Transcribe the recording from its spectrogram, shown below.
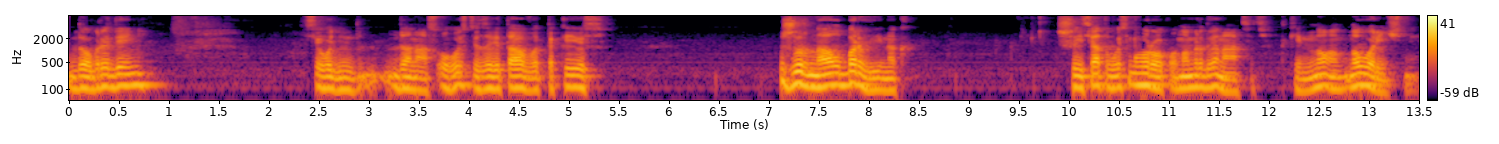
Добрий день. Сьогодні до нас у гості завітав от такий ось журнал Барвінок 68-го року, номер 12. Такий новорічний.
